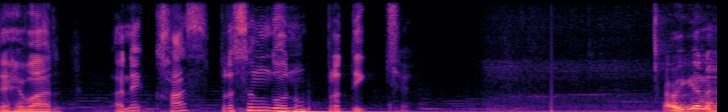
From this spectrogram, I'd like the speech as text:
તહેવાર અને ખાસ પ્રસંગોનું પ્રતીક છે. આવી ગયો ને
